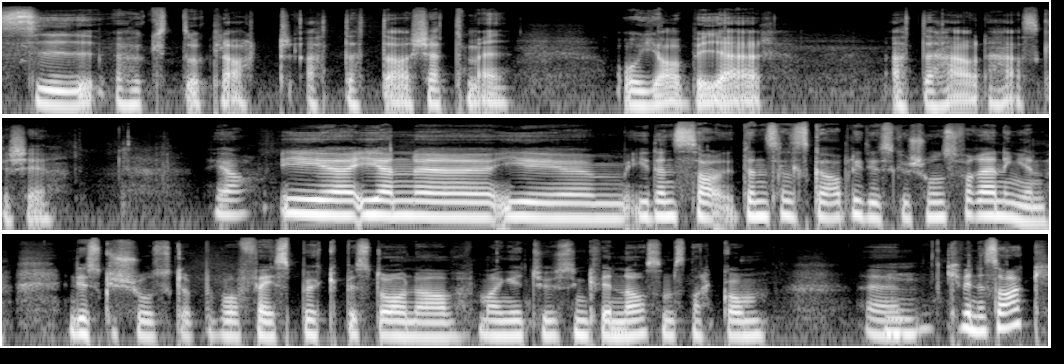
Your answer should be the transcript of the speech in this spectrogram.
si høyt og klart at dette har skjedd meg, og jeg begjær at det her og det her skal skje. Ja, i, i, en, i, i den, den, selskapelige diskusjonsforeningen, en diskusjonsgruppe på Facebook bestående av mange tusen kvinner som snakker om eh, mm. kvinnesak,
